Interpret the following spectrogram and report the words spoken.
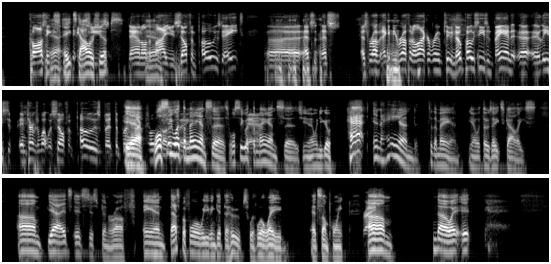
causing yeah, eight scholarships down on yeah. the Bayou. Self-imposed eight. Uh, that's that's that's rough. That can be mm-hmm. rough in a locker room too. No postseason ban, uh, at least in terms of what was self-imposed. But the yeah, we'll see what thing. the man says. We'll see what yeah. the man says. You know, when you go hat in hand to the man, you know, with those eight schollies. Um, yeah, it's it's just been rough, and that's before we even get to hoops with Will Wade at some point. Right. Um, no, it, it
